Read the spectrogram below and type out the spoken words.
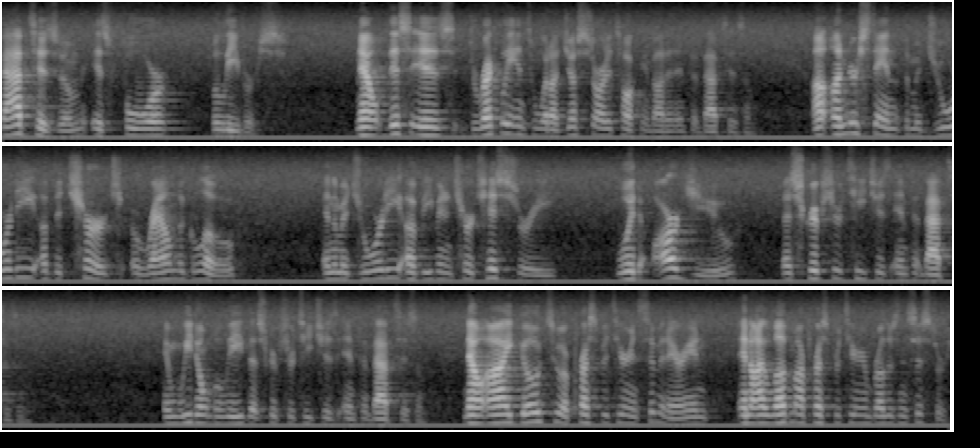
Baptism is for believers. Now, this is directly into what I just started talking about in infant baptism. I understand that the majority of the church around the globe and the majority of even church history would argue that Scripture teaches infant baptism. And we don't believe that Scripture teaches infant baptism. Now, I go to a Presbyterian seminary, and, and I love my Presbyterian brothers and sisters.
